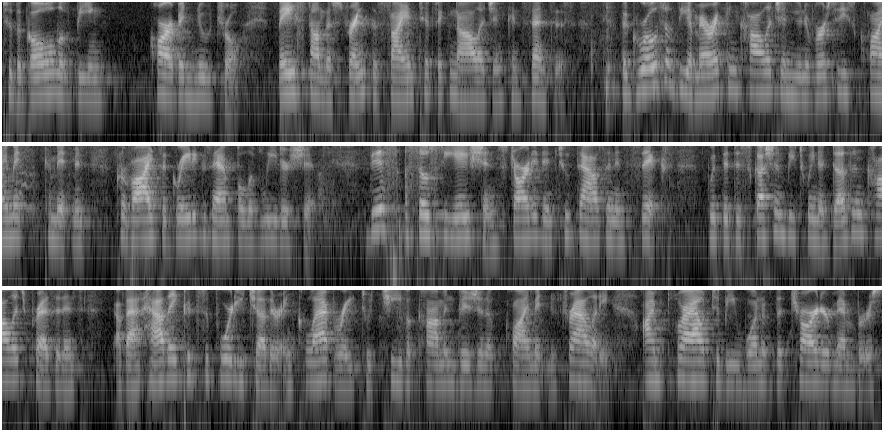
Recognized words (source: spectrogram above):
to the goal of being carbon neutral, based on the strength of scientific knowledge and consensus. The growth of the American college and university's climate commitment provides a great example of leadership. This association started in 2006 with the discussion between a dozen college presidents about how they could support each other and collaborate to achieve a common vision of climate neutrality. I'm proud to be one of the charter members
